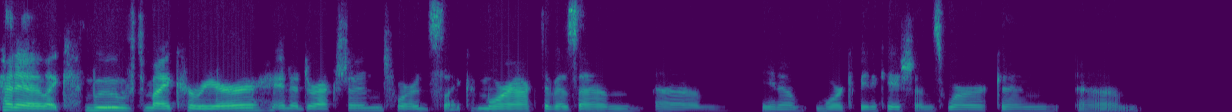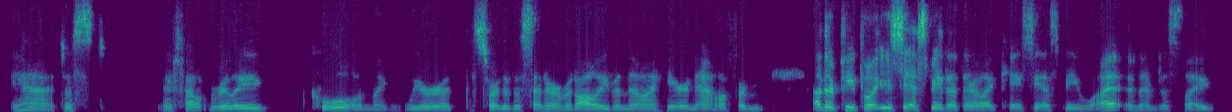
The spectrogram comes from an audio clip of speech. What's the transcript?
kind of like moved my career in a direction towards like more activism, um, you know, more communications work. And um, yeah, just, it felt really cool. And like we were at the sort of the center of it all, even though I hear now from other people at UCSB that they're like, KCSB, what? And I'm just like,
